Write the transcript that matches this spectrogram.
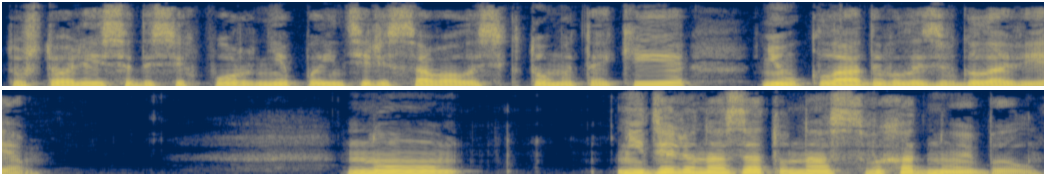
То, что Олеся до сих пор не поинтересовалась, кто мы такие, не укладывалось в голове. «Ну, неделю назад у нас выходной был».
